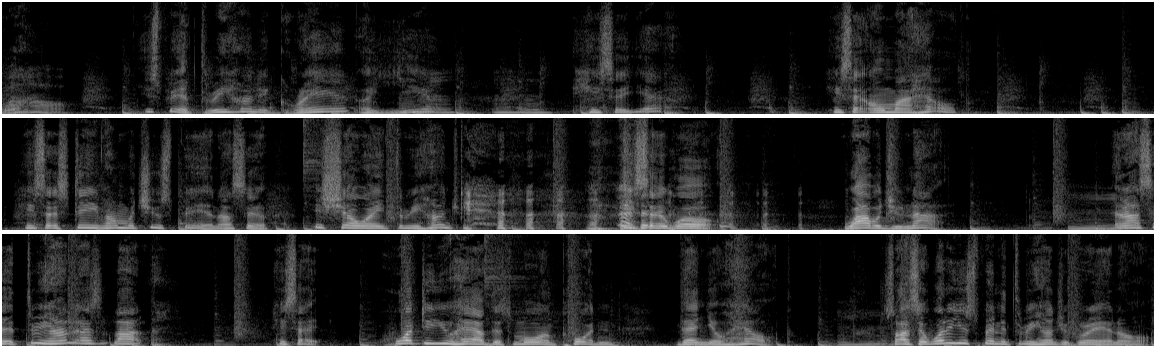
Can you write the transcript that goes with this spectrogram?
"What? Wow. You spend three hundred grand a year?" Mm-hmm, mm-hmm. He said, "Yeah." He said, "On my health." He said, "Steve, how much you spend?" I said, "This show ain't three hundred. he said, "Well, why would you not?" Mm. And I said, 300, that's a lot. He said, what do you have that's more important than your health? Mm. So I said, what are you spending 300 grand on?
